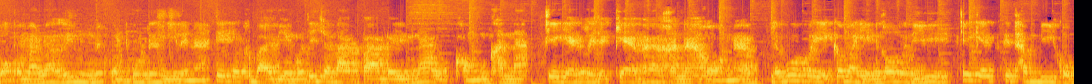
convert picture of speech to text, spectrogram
บอกประมาณว่าเอ้ยมึงไม่ควรพูดเรื่องนี้เลยนะเจ้แกก็บ่ายเบี่ยงว่าที่จะลามปามไปหน้าอกของคณะ เจ๊แกก็เลยจะแก้ผ้าคณะออกนะครับ แล้วพวกพระเอกก็มาเห็นเข้าพอดี เจ๊แกก็คือทำทีกลบ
